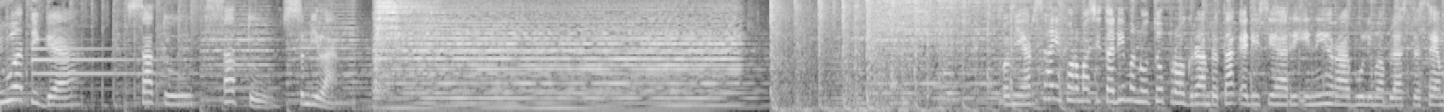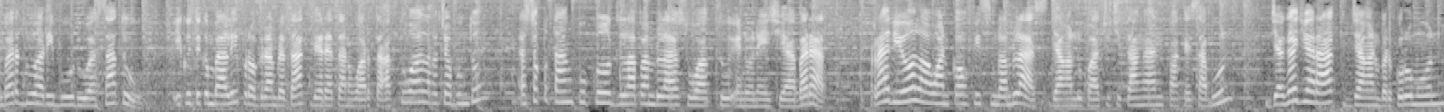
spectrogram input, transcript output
23119. Pemirsa, informasi tadi menutup program Detak edisi hari ini Rabu 15 Desember 2021. Ikuti kembali program Detak deretan Warta Aktual Reca Buntung esok petang pukul 18 waktu Indonesia Barat. Radio lawan COVID-19, jangan lupa cuci tangan pakai sabun, jaga jarak, jangan berkerumun,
